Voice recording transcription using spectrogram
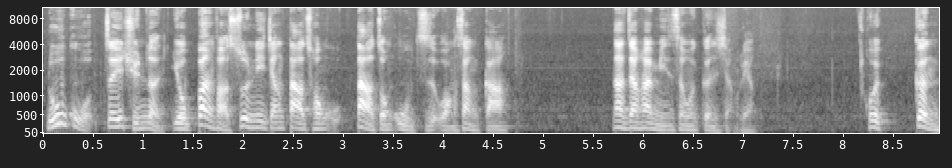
如果这一群人有办法顺利将大冲大宗物资往上嘎，那这样他的名声会更响亮，会更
